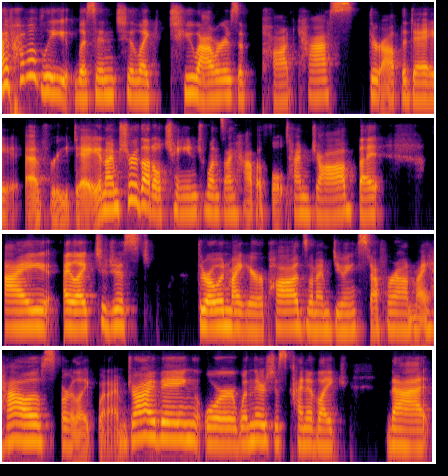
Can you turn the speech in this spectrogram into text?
I probably listen to like two hours of podcasts throughout the day every day. And I'm sure that'll change once I have a full-time job, but I I like to just throw in my AirPods when I'm doing stuff around my house or like when I'm driving or when there's just kind of like that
